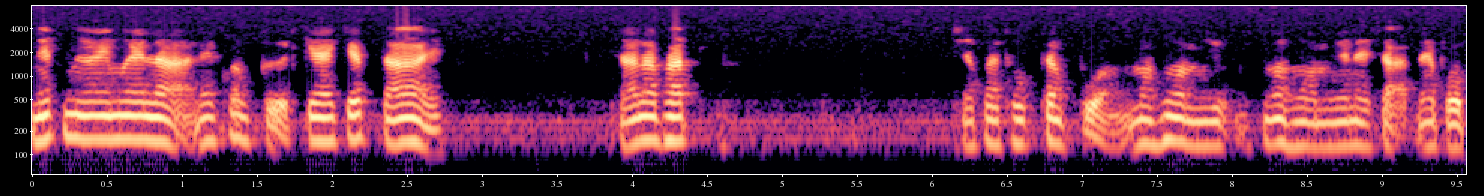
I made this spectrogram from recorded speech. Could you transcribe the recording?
เน็ดเหนื่อยเมื่อยละในความเกิดแก่เก็บตายสารพัด ชะพทุกทั้งปวงมาห่วมอยู่มาห่วมอยู่ในศาสตร์ในภพ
